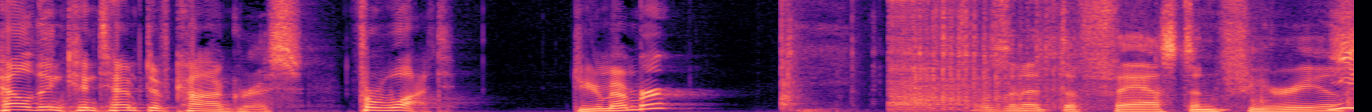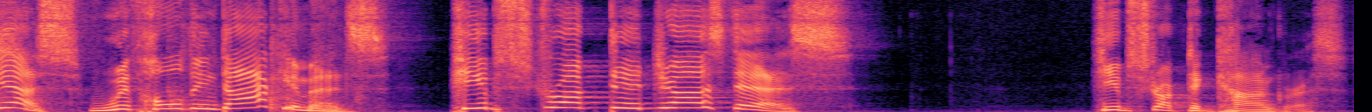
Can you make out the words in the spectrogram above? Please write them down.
held in contempt of Congress for what? Do you remember? Wasn't it the Fast and Furious? Yes, withholding documents. He obstructed justice. He obstructed Congress.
